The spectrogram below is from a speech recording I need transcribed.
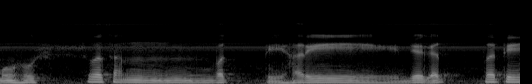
मुहुःश्वसन् वक्ति हरे जगत्पते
